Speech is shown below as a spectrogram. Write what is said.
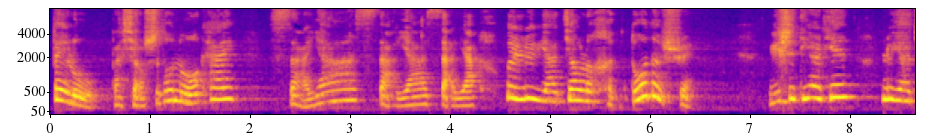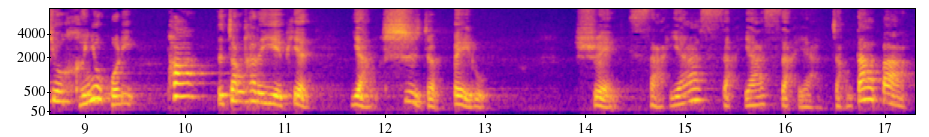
贝鲁把小石头挪开，撒呀撒呀撒呀，为绿芽浇了很多的水。于是第二天，绿芽就很有活力，啪的张开了叶片。仰视着贝鲁，水洒呀洒呀洒呀，长大吧！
